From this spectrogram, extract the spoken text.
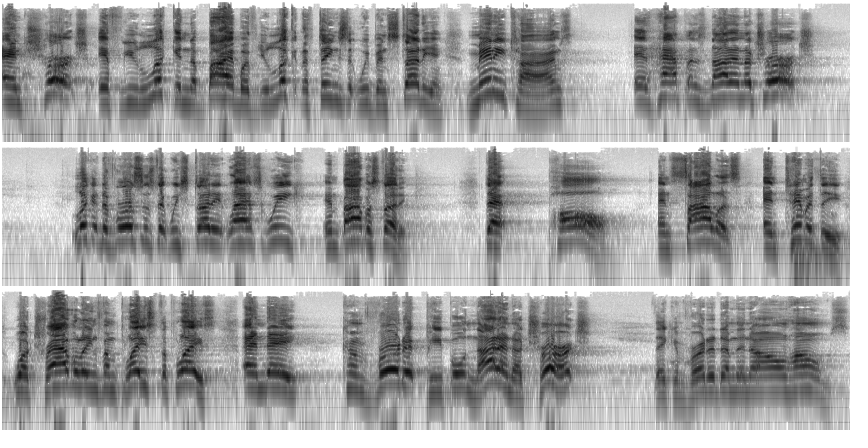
And church, if you look in the Bible, if you look at the things that we've been studying, many times it happens not in a church. Look at the verses that we studied last week in Bible study. That Paul and Silas and Timothy were traveling from place to place, and they converted people not in a church, they converted them in their own homes.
